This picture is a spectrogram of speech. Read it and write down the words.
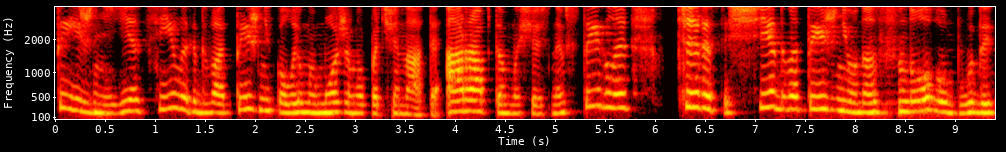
тижні, є цілих два тижні, коли ми можемо починати. А раптом ми щось не встигли. Через ще два тижні у нас знову буде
